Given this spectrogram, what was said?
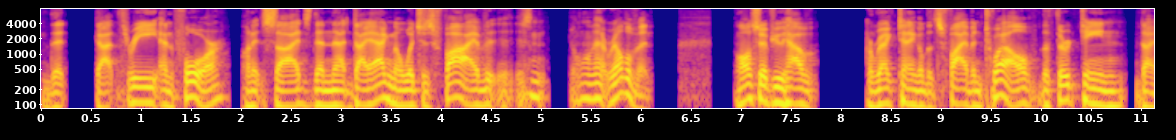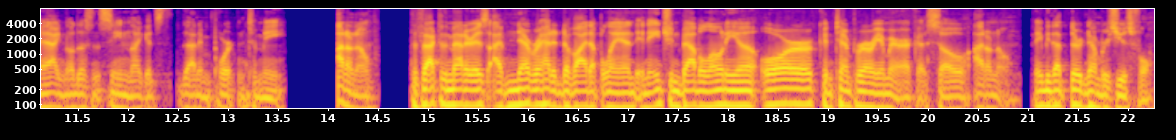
that got three and four on its sides, then that diagonal, which is five, isn't all that relevant. Also, if you have a rectangle that's 5 and 12, the 13 diagonal doesn't seem like it's that important to me. I don't know. The fact of the matter is, I've never had to divide up land in ancient Babylonia or contemporary America, so I don't know. Maybe that third number is useful.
